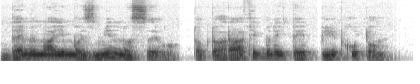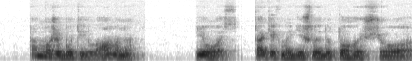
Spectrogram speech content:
де ми маємо змінну силу. Тобто графік буде йти під кутом. Там може бути і ламана. І ось, так як ми дійшли до того, що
